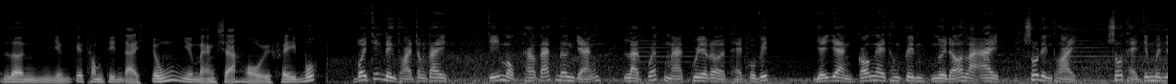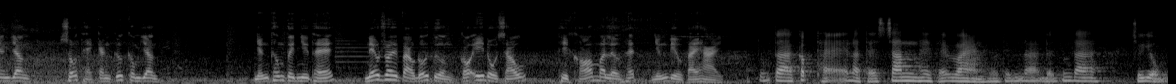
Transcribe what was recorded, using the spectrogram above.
lên những cái thông tin đại chúng như mạng xã hội Facebook. Với chiếc điện thoại trong tay, chỉ một thao tác đơn giản là quét mã QR thẻ Covid, dễ dàng có ngay thông tin người đó là ai, số điện thoại, số thẻ chứng minh nhân dân, số thẻ căn cước công dân. Những thông tin như thế, nếu rơi vào đối tượng có ý đồ xấu thì khó mà lường hết những điều tai hại. Chúng ta cấp thẻ là thẻ xanh hay thẻ vàng để chúng ta để chúng ta sử dụng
